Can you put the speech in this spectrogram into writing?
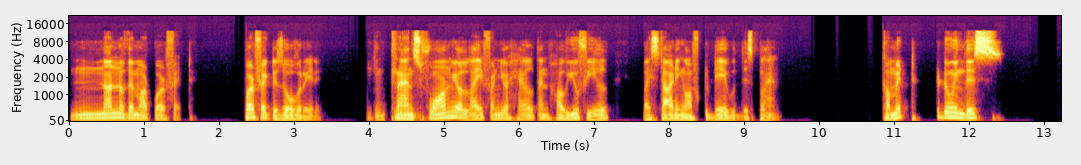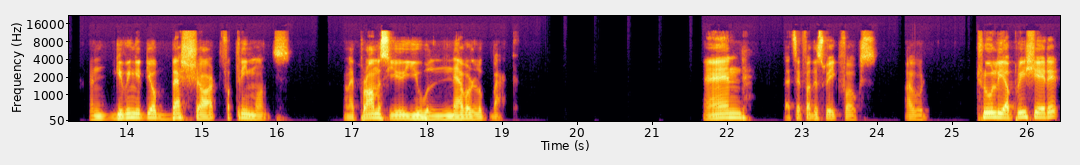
None of them are perfect. Perfect is overrated. You can transform your life and your health and how you feel by starting off today with this plan. Commit to doing this and giving it your best shot for three months. And I promise you, you will never look back. And that's it for this week, folks. I would truly appreciate it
